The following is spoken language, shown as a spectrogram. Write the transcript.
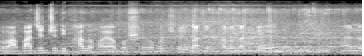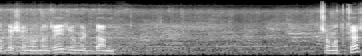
বা বাজেট যদি ভালো হয়, অবশ্যই অবশ্যই বাজেট ভালো লাগবে। লোকেশন অনুযায়ী জমির দাম চমৎকার।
